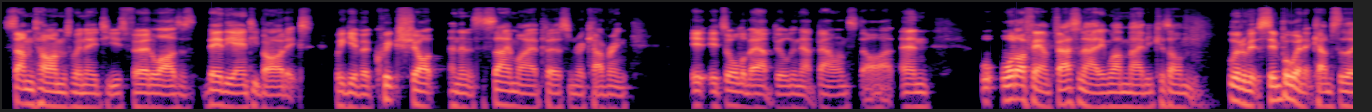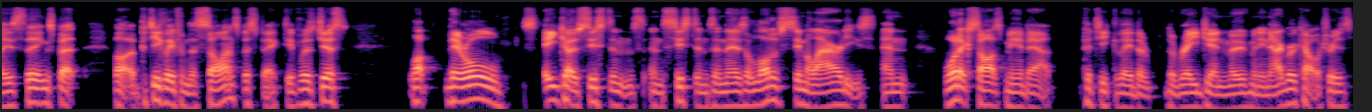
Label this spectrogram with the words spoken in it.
sometimes we need to use fertilizers. They're the antibiotics. We give a quick shot, and then it's the same way a person recovering. It, it's all about building that balanced diet. And w- what I found fascinating, one maybe because I'm a little bit simple when it comes to these things, but like, particularly from the science perspective, was just like they're all ecosystems and systems, and there's a lot of similarities. And what excites me about particularly the, the regen movement in agriculture is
